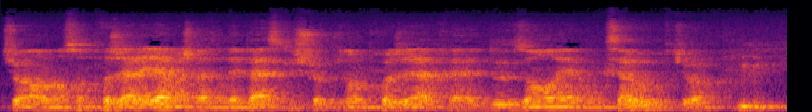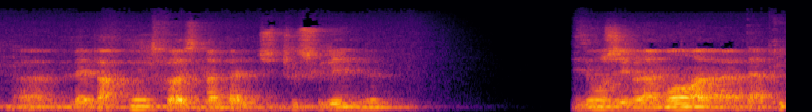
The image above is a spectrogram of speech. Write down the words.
Tu vois, en lançant le projet à l'AIA, moi je m'attendais pas à ce que je sois plus dans le projet après deux ans et avant que ça ouvre, tu vois. Euh, mais par contre, ça m'a pas du tout saoulé de. Disons, j'ai vraiment. euh, appris.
